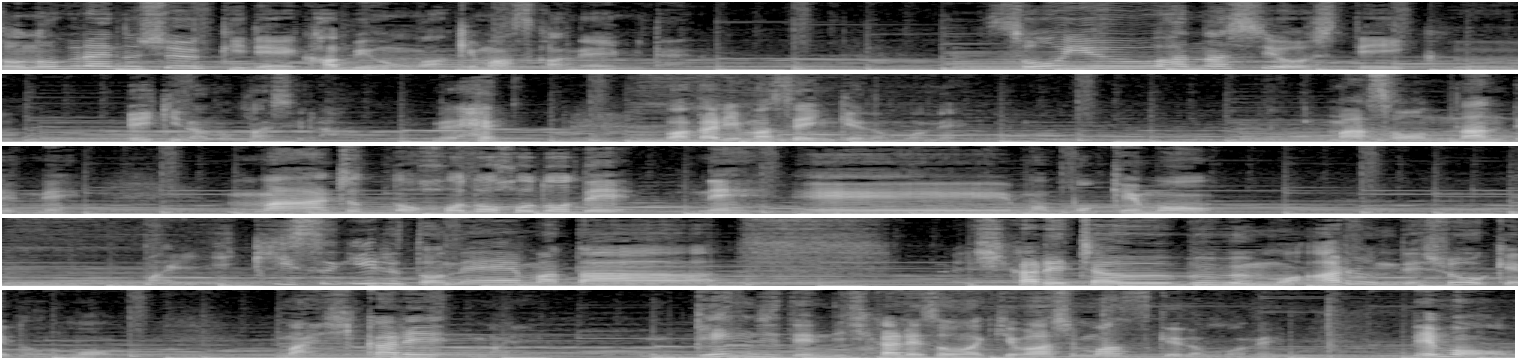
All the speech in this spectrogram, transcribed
どのぐらいの周期でカビゴン湧きますかね？みたいな。そういう話をしていくべきなのかしら。ね。わかりませんけどもね。まあそんなんでね。まあちょっとほどほどでね、えー、まあ、ポケモン。まあ行き過ぎるとね、また、惹かれちゃう部分もあるんでしょうけども、まあ惹かれ、まあ、現時点で引かれそうな気はしますけどもね。でも、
